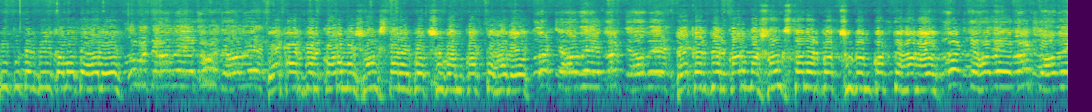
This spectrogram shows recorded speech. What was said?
বিদ্যুতের বিল কমাতে হবে। বেকারদের কর্মসংস্থানের পথ সুগম করতে হবে। করতে হবে করতে হবে। বেকারদের কর্মসংস্থানের পথ সুগম করতে হবে। করতে হবে করতে হবে।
